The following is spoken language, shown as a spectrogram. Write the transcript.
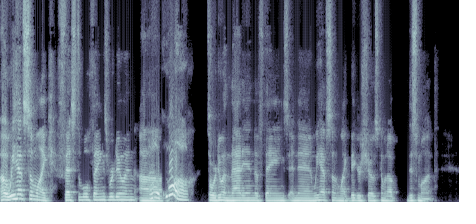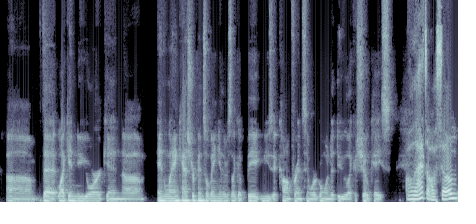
Oh, we have some like festival things we're doing. Oh, Uh, cool. so we're doing that end of things, and then we have some like bigger shows coming up this month. Um, that like in New York and um, in Lancaster, Pennsylvania, there's like a big music conference, and we're going to do like a showcase. Oh, that's awesome.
